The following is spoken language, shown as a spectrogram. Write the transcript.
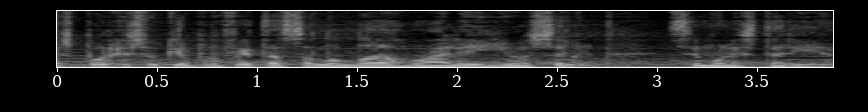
es por eso que el profeta sallallahu alayhi wasallam se molestaría.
